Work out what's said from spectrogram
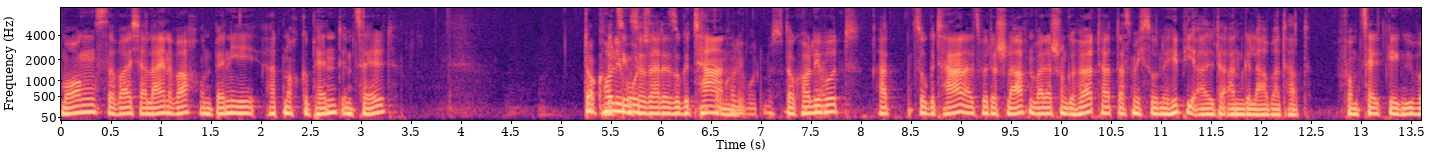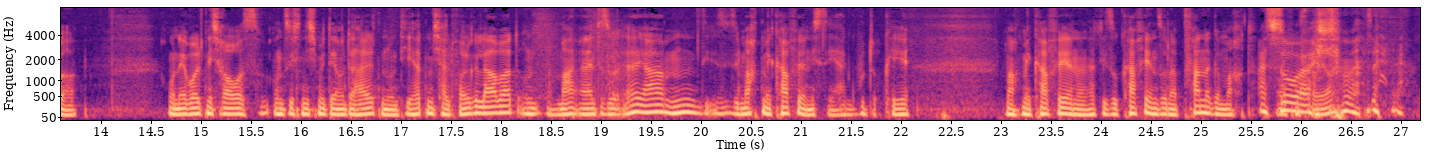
morgens, da war ich alleine wach und Benny hat noch gepennt im Zelt. Doc Hollywood. Beziehungsweise hat er so getan. Doc Hollywood. Doc Hollywood hat so getan, als würde er schlafen, weil er schon gehört hat, dass mich so eine Hippie-Alte angelabert hat vom Zelt gegenüber. Und er wollte nicht raus und sich nicht mit der unterhalten. Und die hat mich halt voll gelabert und meinte so, äh, ja, hm, die, sie macht mir Kaffee. Und ich so, ja gut, okay, mach mir Kaffee. Und dann hat die so Kaffee in so einer Pfanne gemacht. Ach so,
